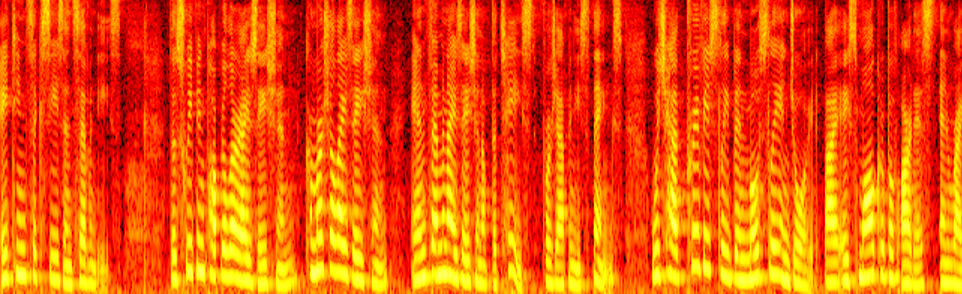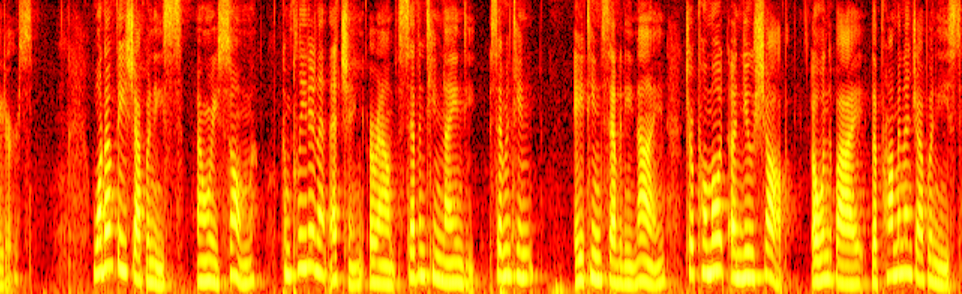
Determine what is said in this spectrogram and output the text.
1860s and 70s. The sweeping popularization, commercialization, and feminization of the taste for Japanese things which had previously been mostly enjoyed by a small group of artists and writers. One of these Japonists, Henri Somm, completed an etching around 1790, 17, 1879 to promote a new shop owned by the prominent Japanese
